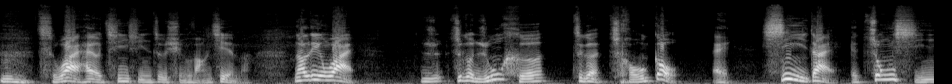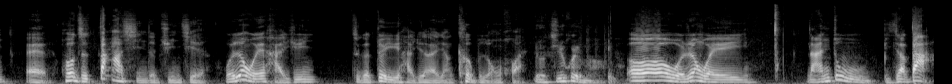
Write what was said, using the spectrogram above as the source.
嗯，此外还有轻型这个巡防舰嘛。那另外，如这个如何这个筹购，哎，新一代哎中型哎或者大型的军舰，我认为海军。这个对于海军来讲，刻不容缓。有机会吗？呃，我认为难度比较大。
